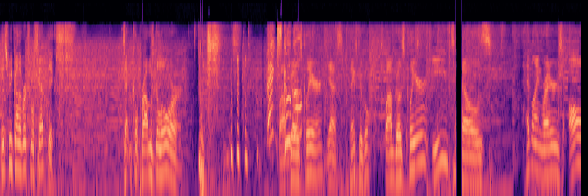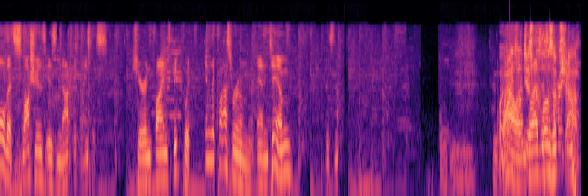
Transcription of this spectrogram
This week on the Virtual Skeptics, technical problems galore. Thanks, Bob Google. goes clear. Yes, thanks, Google. Bob goes clear. Eve tells headline writers all that sloshes is not Atlantis. Sharon finds Bigfoot in the classroom, and Tim is not. Well, might as well I'm just glad close this is up shop.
